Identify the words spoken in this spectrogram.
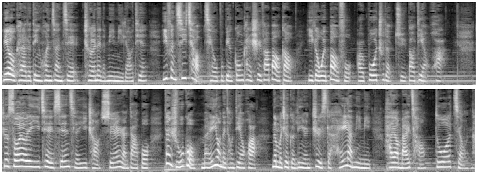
六克拉的订婚钻戒，车内的秘密聊天，一份蹊跷且又不便公开的事发报告，一个为报复而播出的举报电话，这所有的一切掀起了一场轩然大波。但如果没有那通电话，那么这个令人窒息的黑暗秘密还要埋藏多久呢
